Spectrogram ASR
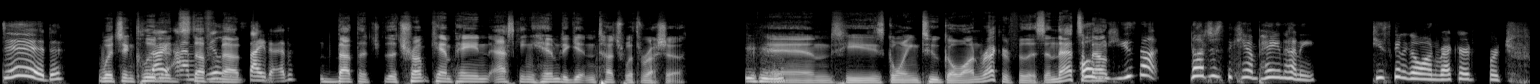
did. which included Sorry, I'm stuff really about excited. About the the Trump campaign asking him to get in touch with Russia, Mhm. and he's going to go on record for this, and that's oh, about he's not not just the campaign, honey. He's gonna go on record for Trump.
